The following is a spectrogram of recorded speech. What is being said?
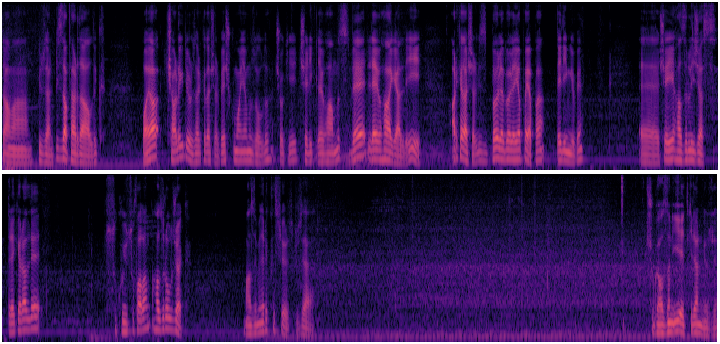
Tamam güzel. Bir zafer daha aldık. Baya karlı gidiyoruz arkadaşlar. 5 kumanyamız oldu. Çok iyi. Çelik levhamız ve levha geldi. İyi. Arkadaşlar biz böyle böyle yapa yapa dediğim gibi eee, şeyi hazırlayacağız. Direkt herhalde su kuyusu falan hazır olacak. Malzemeleri kasıyoruz. Güzel. Şu gazdan iyi etkilenmiyoruz ya.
